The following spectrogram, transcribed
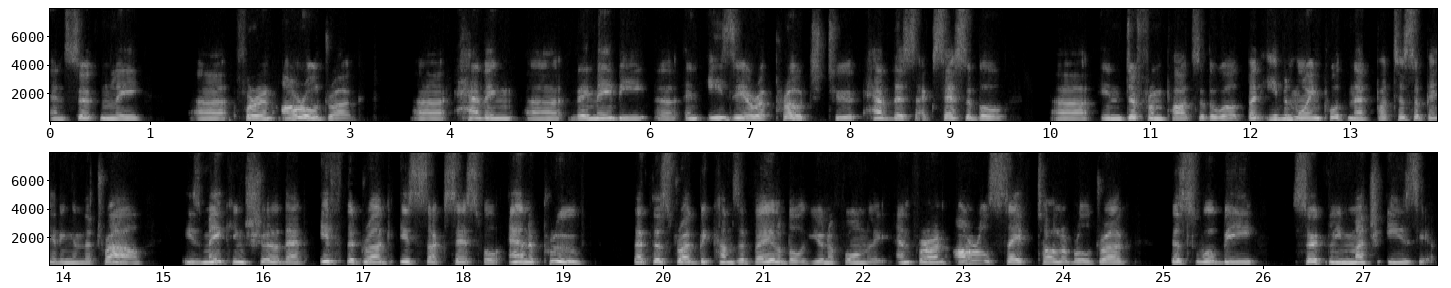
And certainly uh, for an oral drug, uh, having, uh, they may be uh, an easier approach to have this accessible uh, in different parts of the world. But even more important that participating in the trial is making sure that if the drug is successful and approved, that this drug becomes available uniformly. And for an oral, safe, tolerable drug, this will be certainly much easier.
